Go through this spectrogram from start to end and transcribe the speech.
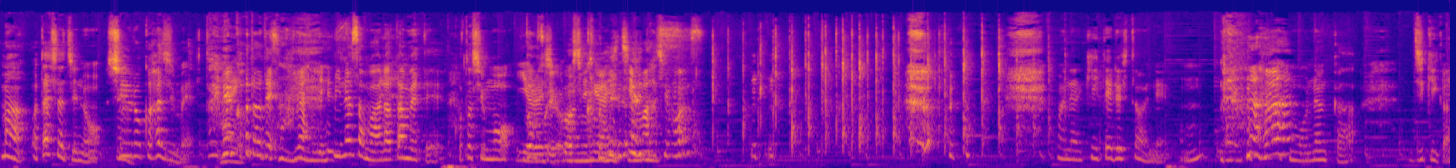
まあ私たちの収録始めということで、うなんです。皆様改めて今年もどうぞよろしくお願いします。まあ ね、聞いてる人はね、ん？もうなんか時期が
